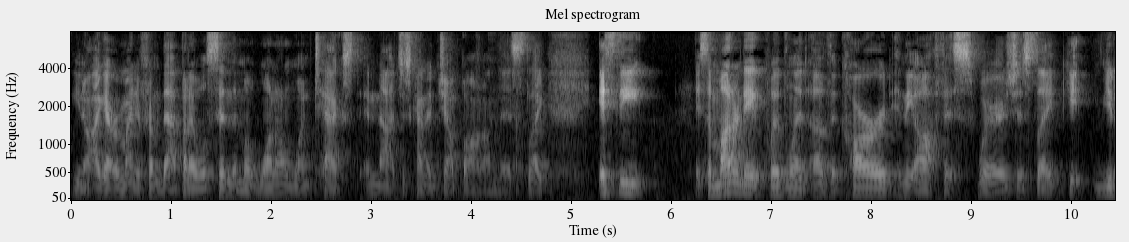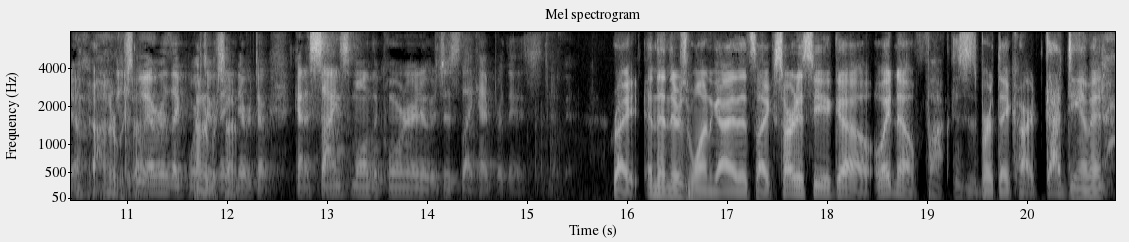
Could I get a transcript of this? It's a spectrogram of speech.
you know, I got reminded from that, but I will send them a one-on-one text and not just kind of jump on on this. Like, it's the it's the modern day equivalent of the card in the office where it's just like you know 100%. whoever like worked with 100%. they never talk kind of sign small in the corner and it was just like happy birthday it's just no good Right. And then there's one guy that's like, sorry to see you go. Oh, wait, no. Fuck. This is birthday card. God damn it.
